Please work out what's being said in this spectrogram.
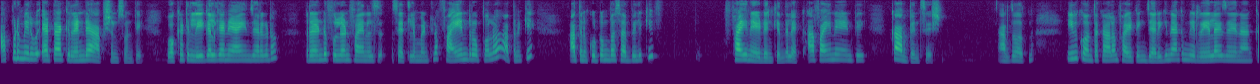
అప్పుడు మీరు అటాక్ రెండే ఆప్షన్స్ ఉంటాయి. ఒకటి లీగల్గా న్యాయం జరగడం రెండు ఫుల్ అండ్ ఫైనల్ సెటిల్మెంట్లో ఫైన్ రూపంలో అతనికి అతని కుటుంబ సభ్యులకి ఫైన్ వేయడం కింద లెక్క. ఆ ఫైన్ ఏంటి? కాంపెన్సేషన్. అర్థమవుతుంది? ఇవి కొంతకాలం ఫైటింగ్ జరిగినాక మీరు రియలైజ్ అయినాక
